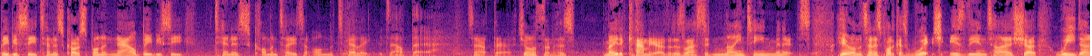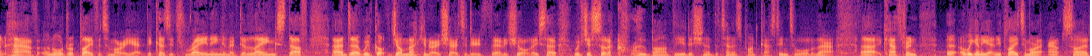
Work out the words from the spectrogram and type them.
BBC tennis correspondent, now BBC tennis commentator on the telly. It's out there. It's out there. Jonathan has made a cameo that has lasted 19 minutes here on the Tennis Podcast, which is the entire show. We don't have an order of play for tomorrow yet because it's raining and they're delaying stuff, and uh, we've got the John McEnroe show to do fairly shortly. So we've just sort of crowbarred the edition of the Tennis Podcast into all of that. Uh, Catherine, uh, are we going to get any play tomorrow outside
